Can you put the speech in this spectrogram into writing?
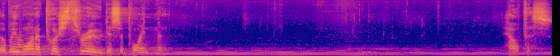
but we want to push through disappointment. Help us.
